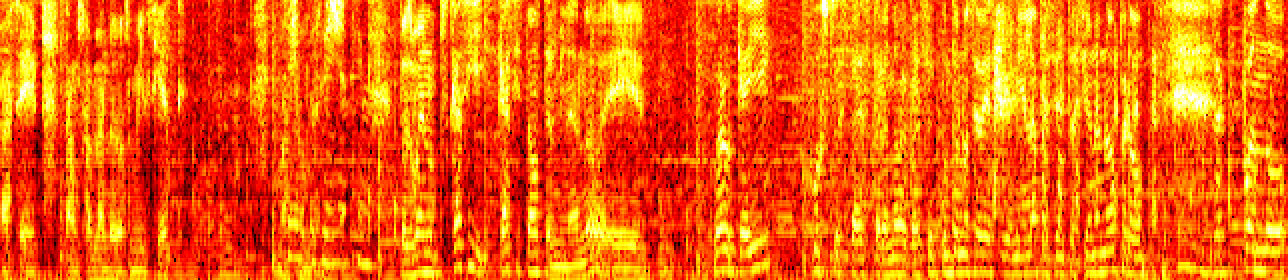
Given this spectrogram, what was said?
Hace, estamos hablando de 2007. Más o pues menos. Pues bueno, pues casi, casi estamos terminando. bueno, que ahí justo estaba esperando, me parece, el punto no ve si venía en la presentación o no, pero o sea, cuando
